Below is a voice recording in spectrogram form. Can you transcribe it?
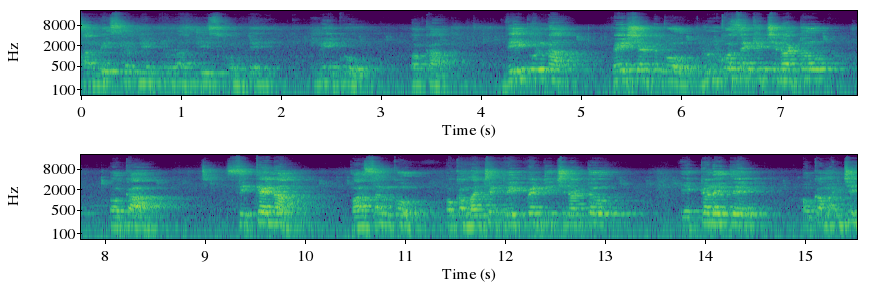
సర్వీసులన్నీ కూడా తీసుకుంటే మీకు ఒక వీక్ ఉన్న పేషెంట్కు గ్లూకోజ్ ఎక్కించినట్టు ఒక సిక్ అయిన పర్సన్కు ఒక మంచి ట్రీట్మెంట్ ఇచ్చినట్టు ఎక్కడైతే ఒక మంచి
